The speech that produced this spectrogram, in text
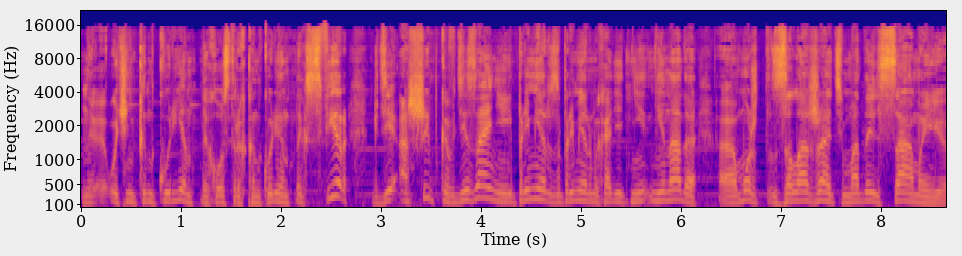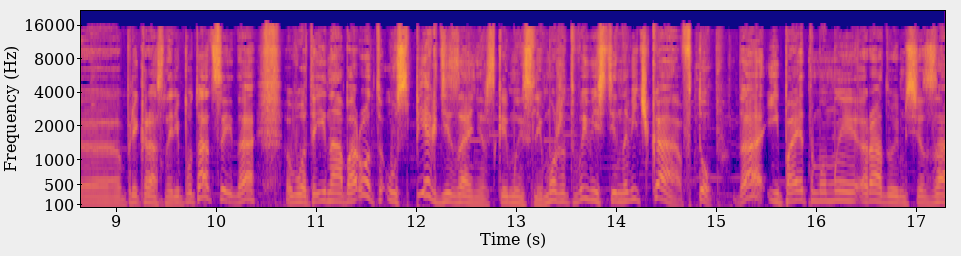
э, очень конкурентных, острых конкурентных сфер, где ошибка в дизайне, и пример за примером ходить не, не надо, а, может залажать модель самой э, прекрасной репутацией, да, вот, и наоборот, успех дизайнерской мысли может вывести новичка в топ, да, и поэтому мы радуемся за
